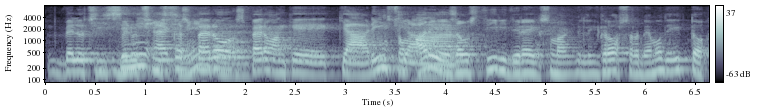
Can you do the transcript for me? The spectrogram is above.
velocissimi, velocissimi ecco, spero, eh, spero, anche chiari, insomma. Chiari, esaustivi, direi, insomma, il grosso l'abbiamo detto.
